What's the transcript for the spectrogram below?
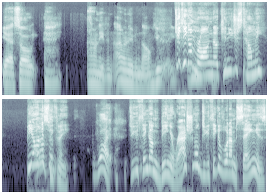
yeah. So I don't even I don't even know. You Do you think I'm wrong though? Can you just tell me? Be honest with me. what? Do you think I'm being irrational? Do you think of what I'm saying is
